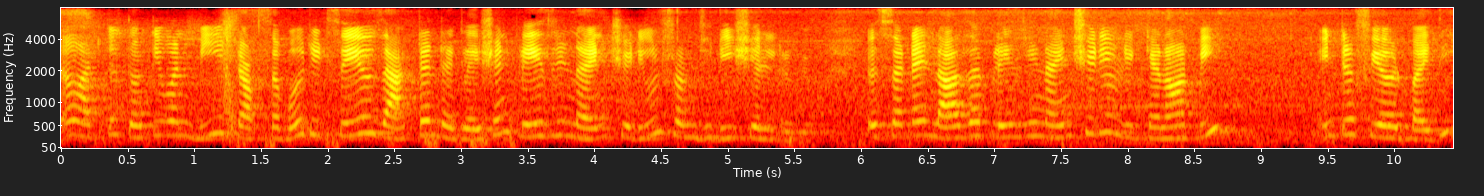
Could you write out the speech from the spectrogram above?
Now Article 31b talks about it saves act and regulation placed in 9th schedule from judicial review. If certain laws are placed in 9th schedule, it cannot be interfered by the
